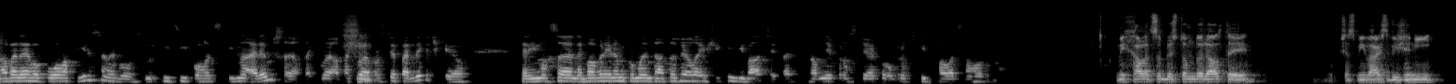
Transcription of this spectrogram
unaveného Paula Pierce nebo smrtící pohled Stevena Adamse a takové, a takové hmm. prostě perličky, jo, kterýma se nebavili jenom komentátoři, ale i všichni diváci, tak za mě prostě jako obrovský palec nahoru. Michale, co bys tomu dodal ty? občas míváš zvyžený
